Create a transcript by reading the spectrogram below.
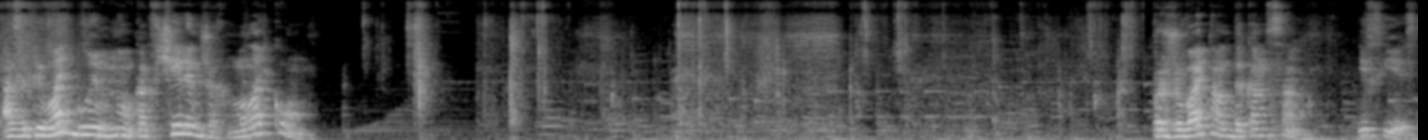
а запивать будем, ну, как в челленджах, молоком. Проживать надо до конца и съесть.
